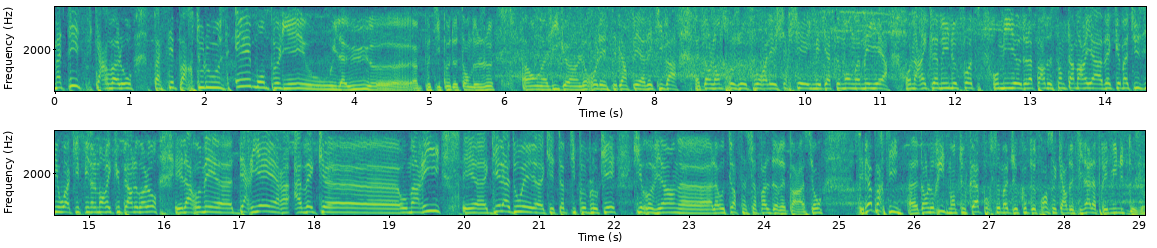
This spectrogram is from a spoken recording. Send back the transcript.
Mathis Carvalho, passé par Toulouse et Montpellier où il a eu un petit peu de temps de jeu en Ligue 1. Le relais, c'est bien fait avec Iva dans l'entrejeu pour aller chercher immédiatement Meyer. On a réclamé une faute au milieu de la part de Santa Maria avec Matuziwa qui finalement récupère le ballon et la remet euh, derrière avec euh, Omari et euh, Guéladoué qui est un petit peu bloqué qui revient à la hauteur de sa surface de réparation. C'est bien parti dans le rythme en tout cas pour ce match de Coupe de France au quart de finale après une minute de jeu.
